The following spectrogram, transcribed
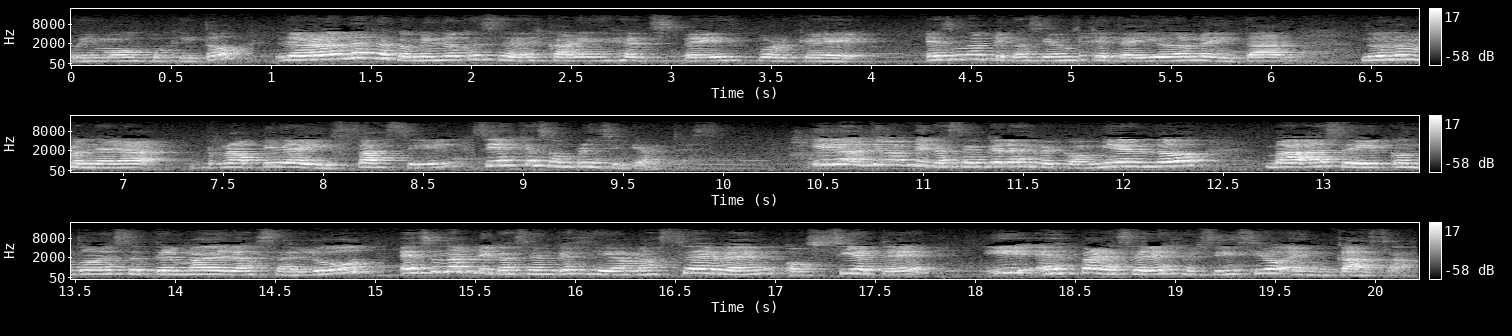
rimó un poquito, la verdad les recomiendo que se descarguen Headspace porque es una aplicación que te ayuda a meditar de una manera rápida y fácil si es que son principiantes. Y la última aplicación que les recomiendo va a seguir con todo este tema de la salud. Es una aplicación que se llama Seven o 7 y es para hacer ejercicio en casa.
